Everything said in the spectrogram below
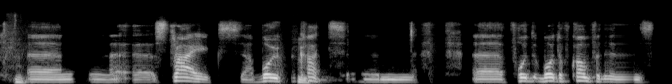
uh, uh, strikes, boycott, um, vote of confidence,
